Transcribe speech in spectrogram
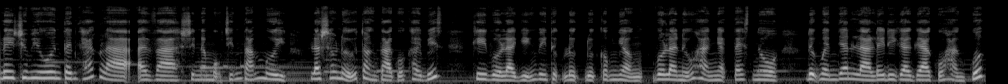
Lee Chung Hyun tên khác là Eva, sinh năm 1980, là sao nữ toàn tài của K-pop khi vừa là diễn viên thực lực được công nhận, vừa là nữ hoàng nhạc techno, được mệnh danh là Lady Gaga của Hàn Quốc.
